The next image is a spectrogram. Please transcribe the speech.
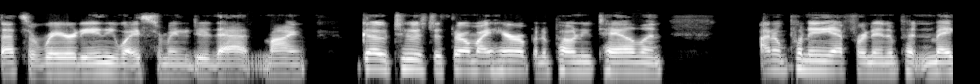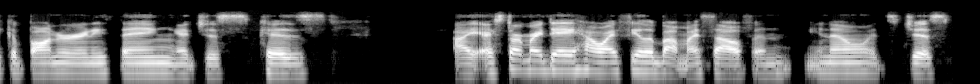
that's a rarity, anyways, for me to do that. My go-to is to throw my hair up in a ponytail, and I don't put any effort into putting makeup on or anything. It just because I, I start my day how I feel about myself, and you know, it's just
